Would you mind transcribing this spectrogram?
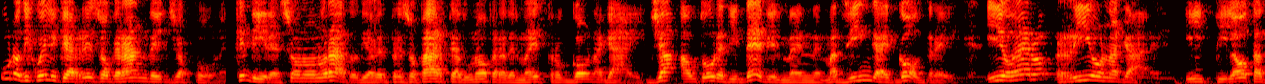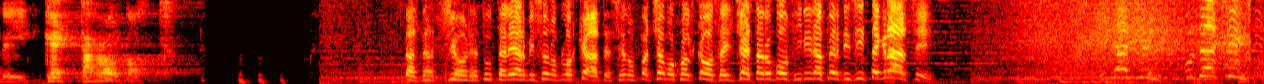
uno di quelli che ha reso grande il Giappone. Che dire, sono onorato di aver preso parte ad un'opera del maestro Go Nagai, già autore di Devilman, Mazinga e Goldrake. Io ero Ryo Nagare, il pilota del Getta Robot. Dannazione, tutte le armi sono bloccate. Se non facciamo qualcosa, il jet robot finirà per disintegrarsi. Musashi! Musashi!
